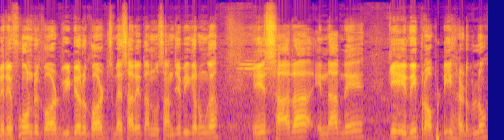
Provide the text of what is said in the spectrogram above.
ਮੇਰੇ ਫੋਨ ਰਿਕਾਰਡ ਵੀਡੀਓ ਰਿਕਾਰਡਸ ਮੈਂ ਸਾਰੇ ਤੁਹਾਨੂੰ ਸਾਂਝੇ ਵੀ ਕਰੂੰਗਾ। ਇਹ ਸਾਰਾ ਇਹਨਾਂ ਨੇ ਕਿ ਇਹਦੀ ਪ੍ਰਾਪਰਟੀ ਹੜਪ ਲਓ।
